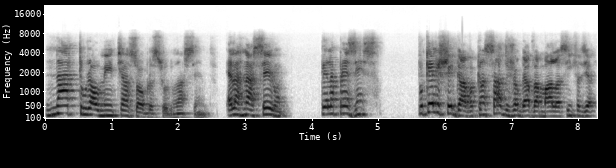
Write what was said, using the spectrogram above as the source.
naturalmente as obras foram nascendo. Elas nasceram pela presença. Porque ele chegava cansado, jogava a mala assim, fazia,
